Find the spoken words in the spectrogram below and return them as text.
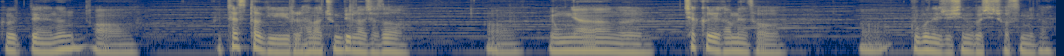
그럴 때는 어, 그 테스터기를 하나 준비를 하셔서 어, 용량을 체크해 가면서 어, 구분해 주시는 것이 좋습니다.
